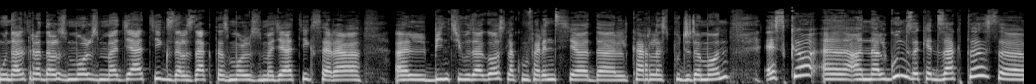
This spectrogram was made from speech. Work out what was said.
Un altre dels molts mediàtics, dels actes molts mediàtics, serà el 21 d'agost, la conferència del Carles Puigdemont. És que eh, en alguns d'aquests actes eh,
